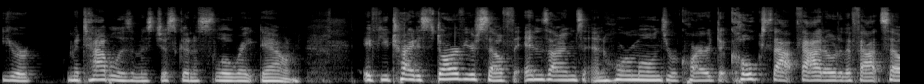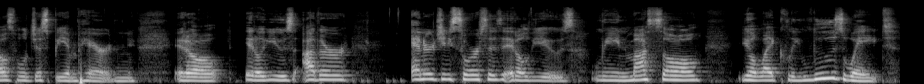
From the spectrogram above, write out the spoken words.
your metabolism is just going to slow right down. If you try to starve yourself, the enzymes and hormones required to coax that fat out of the fat cells will just be impaired and it'll it'll use other energy sources, it'll use lean muscle, you'll likely lose weight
